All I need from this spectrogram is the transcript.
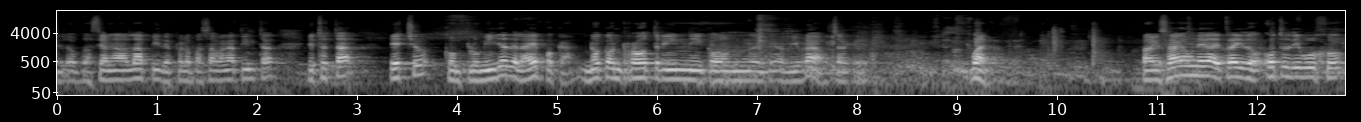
lo hacían a lápiz, después lo pasaban a tinta. Esto está hecho con plumillas de la época, no con Rotring ni con librado. O sea que, bueno, para que se haga una idea, he traído otro dibujo.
